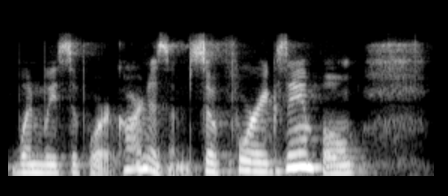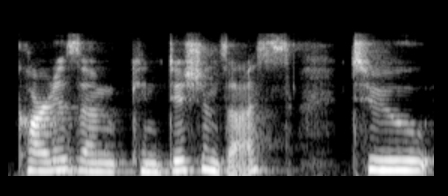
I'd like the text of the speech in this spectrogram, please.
when we support carnism. So, for example, carnism conditions us to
